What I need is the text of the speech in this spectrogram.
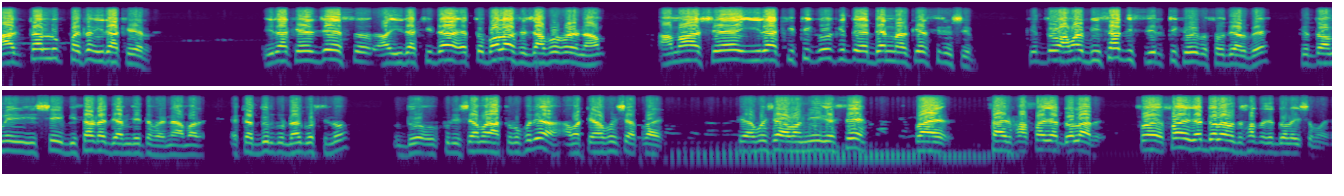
আরেকটা লোক পাইতাম ইরাকের। ইরাকের যে ইরাকিটা এত ভালো আছে, জাফর করে নাম। আমার সে ইরাকি ঠিকই কিন্তু ডেনমার্কের সিটিজেনশিপ কিন্তু আমার ভিসা দিচ্ছিল ঠিক হইব সৌদি আরবে। কিন্তু আমি সেই ভিসাটা দিয়ে আমি যেতে পারি না। আমার একটা দুর্ঘটনা ঘটছিল। পুলিশে আমার আক্রমণ করিয়া আমার টাকা পয়সা প্রায় টাকা পয়সা আমার নিয়ে গেছে, প্রায় চার, পাঁচ হাজার ডলার ছয় ছয় হাজার ডলার মতো, সাত হাজার ডলার এই সময়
